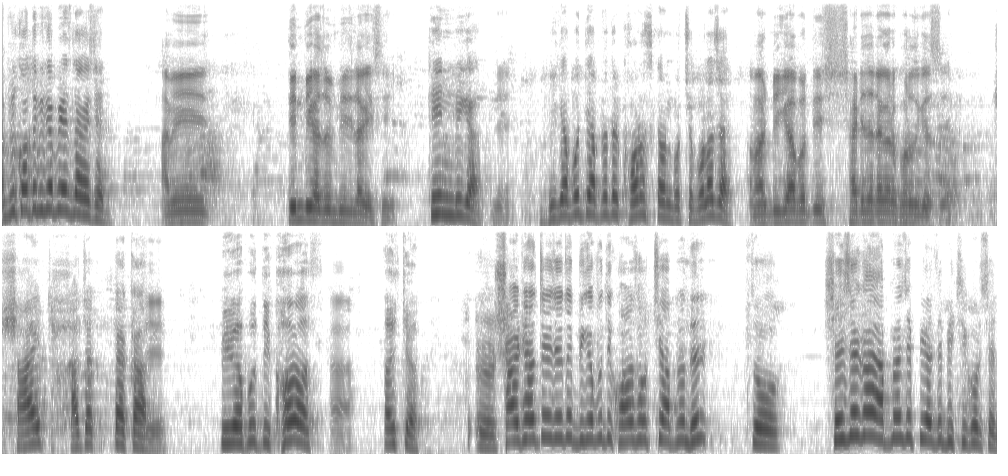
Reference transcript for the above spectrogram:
আপনি কত বিঘা পেঁয়াজ লাগাইছেন? আমি তিন বিঘা জমি ফিজ লাগাইছি। তিন বিঘা? বিঘা প্রতি আপনাদের খরচ কেমন পড়ছে বলা যায়? আমার বিঘা প্রতি ষাট হাজার টাকার খরচ গেছে। ষাট হাজার টাকা। বিঘা প্রতি খরচ? হ্যাঁ। আচ্ছা ষাট হাজার টাকা যেহেতু বিঘা প্রতি খরচ হচ্ছে আপনাদের তো সেই জায়গায় আপনারা যে পেঁয়াজে বিক্রি করছেন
